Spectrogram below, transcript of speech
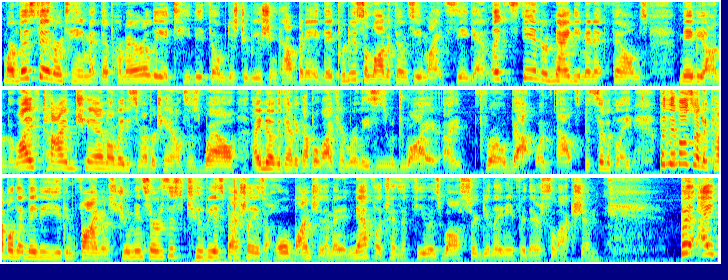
MarVista Entertainment, they're primarily a TV film distribution company. They produce a lot of films you might see again, like standard 90 minute films, maybe on the Lifetime channel, maybe some other channels as well. I know they've had a couple Lifetime releases, which is why I throw that one out specifically. But they've also had a couple that maybe you can find on streaming services. Tubi, especially, has a whole bunch of them, and Netflix has a few as well circulating for their selection. But I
